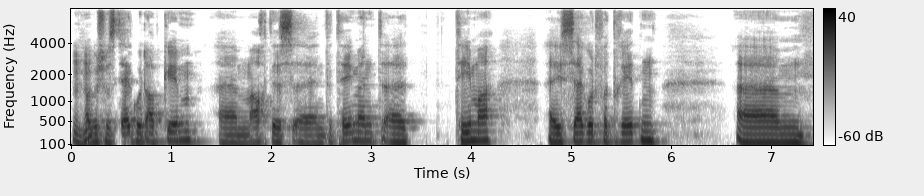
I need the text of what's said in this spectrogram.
Mhm. Habe ich schon sehr gut abgeben. Ähm, auch das äh, Entertainment-Thema äh, ist sehr gut vertreten. Ähm,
